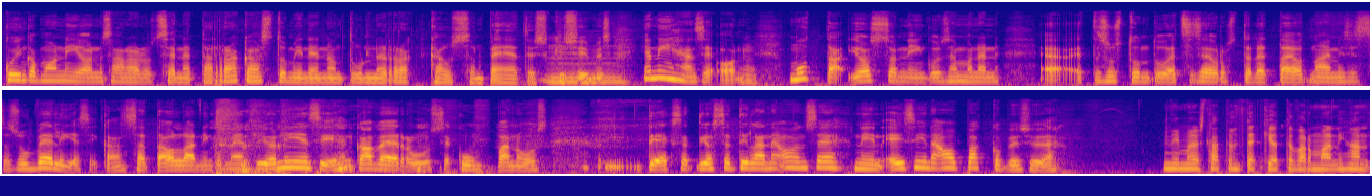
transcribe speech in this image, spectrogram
kuinka moni on sanonut sen, että rakastuminen on tunne, rakkaus on päätöskysymys. Mm. Ja niinhän se on. Mm. Mutta jos on niin kuin semmoinen, että susta tuntuu, että sä seurustelet tai oot naimisissa sun veljesi kanssa, että ollaan niin kuin menty jo niin siihen kaveruus ja kumppanuus. Tiedätkö, että jos se tilanne on se, niin ei siinä ole pakko pysyä niin mä ajattelin, että tekin olette varmaan ihan,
